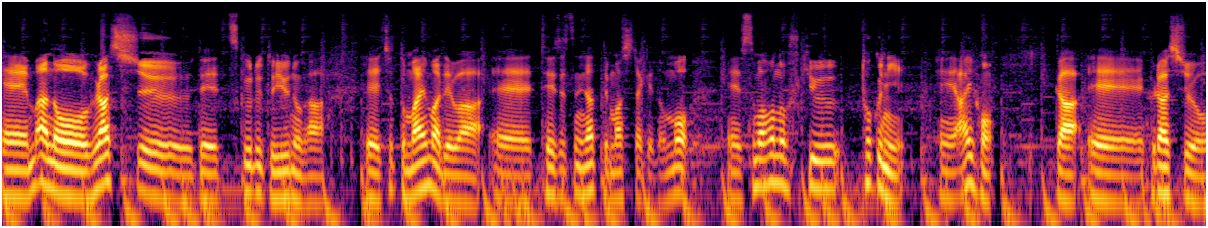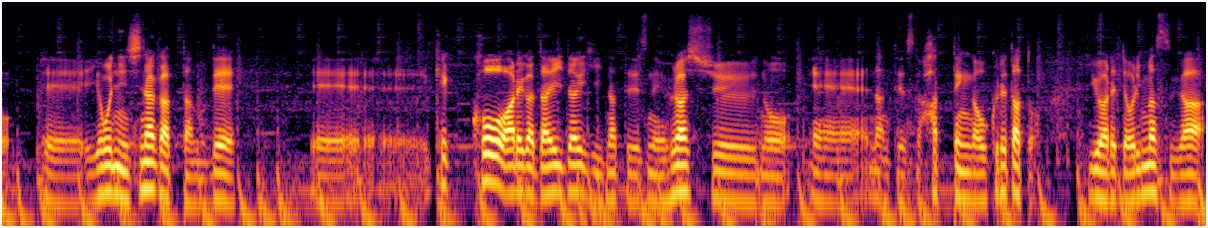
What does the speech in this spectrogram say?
えまあ、あのフラッシュで作るというのが、えちょっと前までは、えー定説になってましたけども、えスマホの普及特に、え iPhone が、えフラッシュを、え容認しなかったので、えー結構あれが大打撃になってですねフラッシュの、えーていうんですか発展が遅れたと言われておりますが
